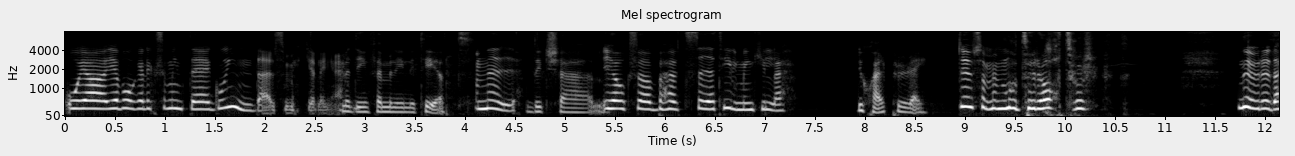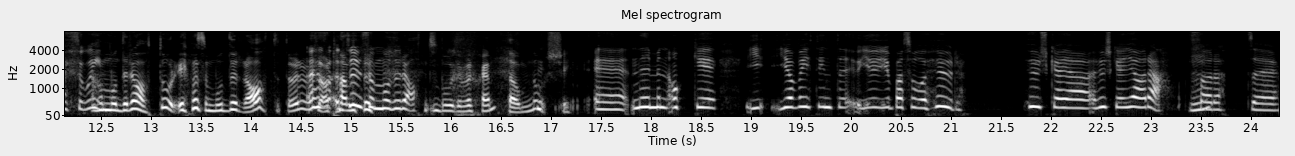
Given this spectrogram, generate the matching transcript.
Och jag, jag vågar liksom inte gå in där så mycket längre. Med din femininitet. Nej. Och ditt kärl. Jag har också behövt säga till min kille, Nu skärper du dig. du som är moderator. Nu är det dags att gå Ja, in. moderator. Jag var så moderat. Då är det väl klart han du som moderat. borde väl skämta om Nooshi. Eh, nej men och eh, jag vet inte, jag, jag bara så hur, hur, ska jag, hur ska jag göra Mm. för, att, eh,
